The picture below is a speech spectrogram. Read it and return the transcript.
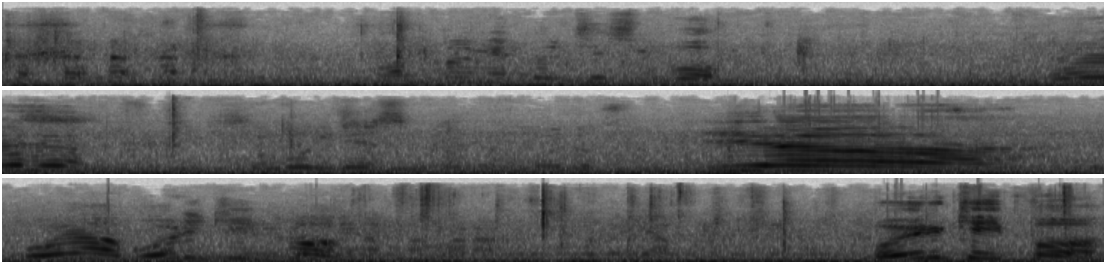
완방에 떨치시고. 그래서 성공이 됐습니다. 이야 뭐야 뭐 이렇게 이뻐? 뭐 이렇게 이뻐.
